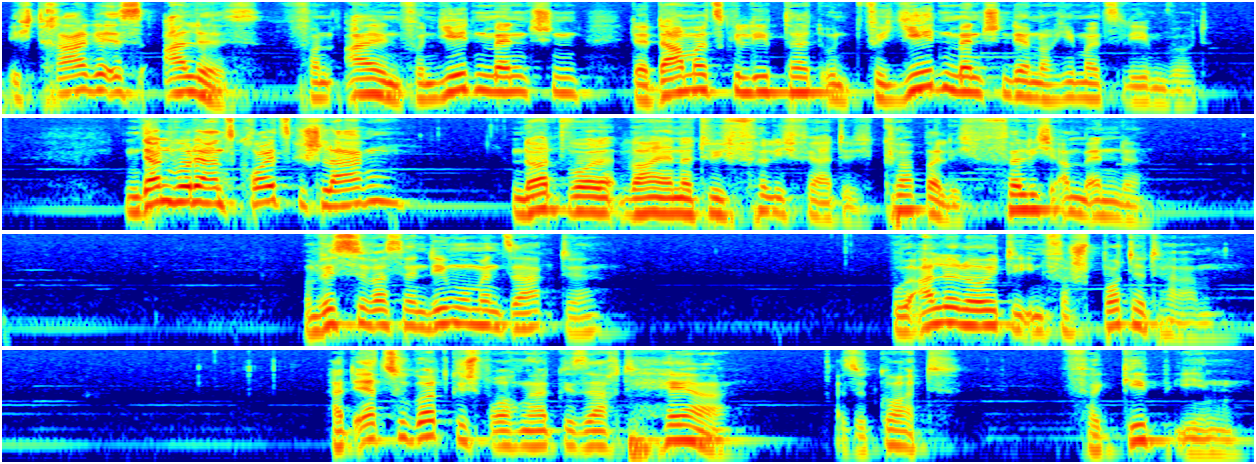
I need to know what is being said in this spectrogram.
Ich trage es alles von allen, von jedem Menschen, der damals gelebt hat und für jeden Menschen, der noch jemals leben wird. Und dann wurde er ans Kreuz geschlagen und dort war er natürlich völlig fertig, körperlich, völlig am Ende. Und wisst ihr, was er in dem Moment sagte? Wo alle Leute ihn verspottet haben, hat er zu Gott gesprochen, hat gesagt, Herr, also Gott, vergib ihnen,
